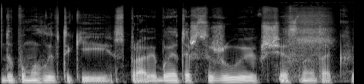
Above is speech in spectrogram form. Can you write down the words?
допомогли в такій справі. Бо я теж сижу, якщо чесно, так.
